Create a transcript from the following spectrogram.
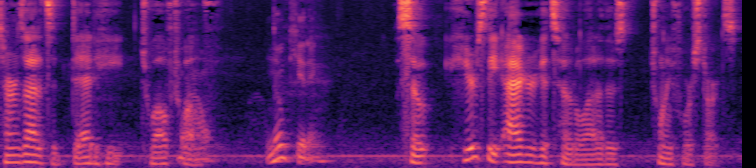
Turns out it's a dead heat, 12-12. Wow. No kidding. So here's the aggregate total out of those 24 starts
